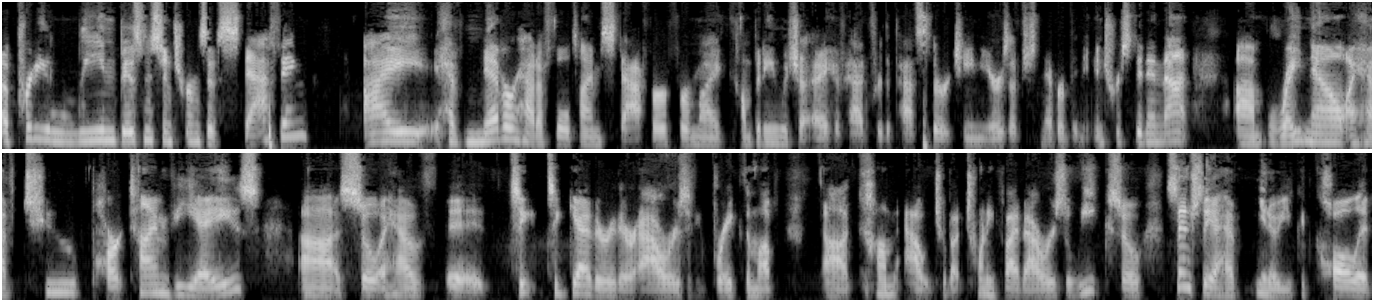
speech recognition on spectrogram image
a pretty lean business in terms of staffing. I have never had a full time staffer for my company, which I have had for the past 13 years. I've just never been interested in that. Um, right now, I have two part time VAs. Uh, so I have uh, t- together their hours, if you break them up, uh, come out to about 25 hours a week. So essentially, I have, you know, you could call it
